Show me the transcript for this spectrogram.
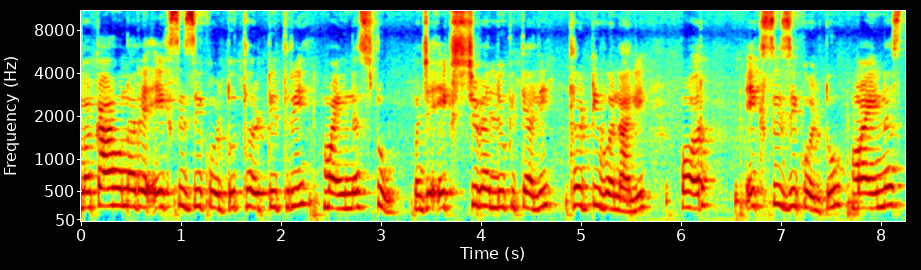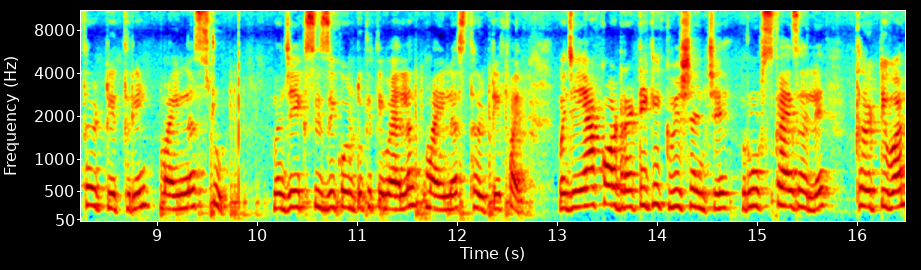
मग काय होणार आहे? X is equal to thirty three minus two म्हणजे एक्सची व्हॅल्यू किती आली? थर्टी वन आली. और x is equal to minus thirty three minus two म्हणजे एक्स इज इक्वल टू किती मिळालं? मायनस थर्टी फाईव्ह म्हणजे या क्वाड्रॅटिक इक्वेशनचे रूट्स काय झाले? थर्टी वन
